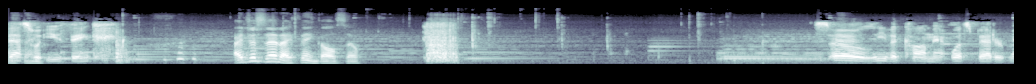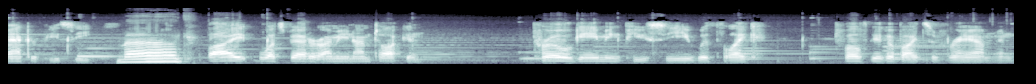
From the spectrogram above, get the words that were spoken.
That's Okay. what you think. I just said I think also. So, leave a comment. What's better, Mac or PC? Mac! By what's better, I mean I'm talking pro gaming PC with like 12 gigabytes of RAM and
